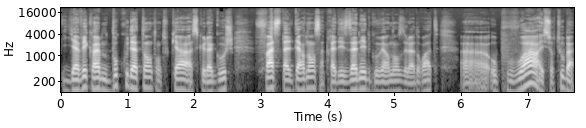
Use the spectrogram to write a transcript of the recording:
il y avait quand même beaucoup d'attentes, en tout cas, à ce que la gauche fasse l'alternance après des années de gouvernance de la droite euh, au pouvoir. Et surtout, bah,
